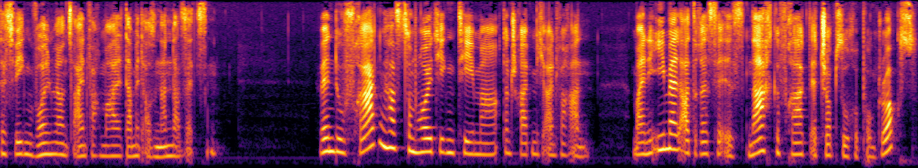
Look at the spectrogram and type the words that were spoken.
deswegen wollen wir uns einfach mal damit auseinandersetzen. Wenn du Fragen hast zum heutigen Thema, dann schreib mich einfach an. Meine E-Mail-Adresse ist nachgefragt.jobsuche.rocks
